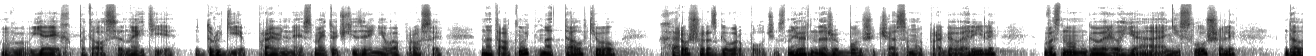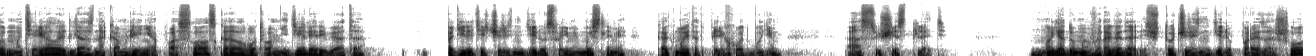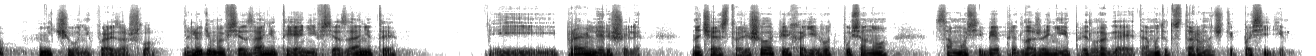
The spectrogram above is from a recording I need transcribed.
Я их пытался найти другие правильные, с моей точки зрения, вопросы натолкнуть, наталкивал – Хороший разговор получился. Наверное, даже больше часа мы проговорили. В основном говорил я, а они слушали. Дал им материалы для ознакомления, послал, сказал, вот вам неделя, ребята. Поделитесь через неделю своими мыслями, как мы этот переход будем осуществлять. Но я думаю, вы догадались, что через неделю произошло, ничего не произошло. Люди мы все заняты, и они все заняты. И правильно решили. Начальство решило переходить, вот пусть оно само себе предложение предлагает, а мы тут в стороночке посидим.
